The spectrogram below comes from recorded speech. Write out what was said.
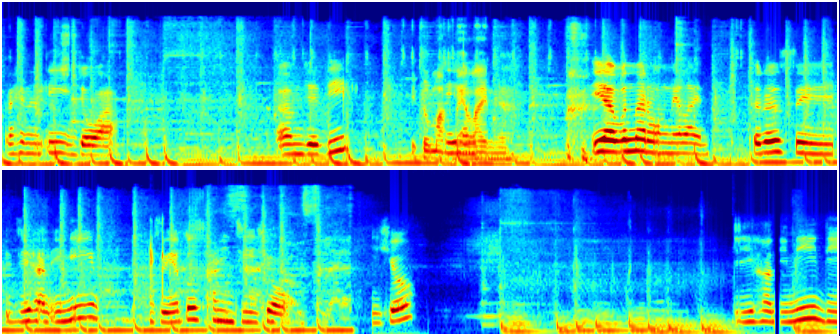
terakhir nanti Joa. Em, jadi Itu makna Iya. lain ya. Iya benar Wang lain. Terus si Jihan ini aslinya tuh Han Ji Hyo. Ji Hyo. Jihan ini di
